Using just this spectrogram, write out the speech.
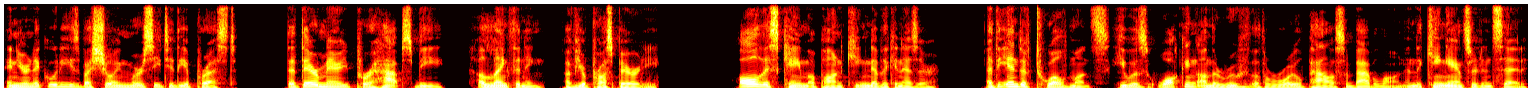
and your iniquities by showing mercy to the oppressed, that there may perhaps be a lengthening of your prosperity. All this came upon King Nebuchadnezzar. At the end of twelve months, he was walking on the roof of the royal palace of Babylon, and the king answered and said,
